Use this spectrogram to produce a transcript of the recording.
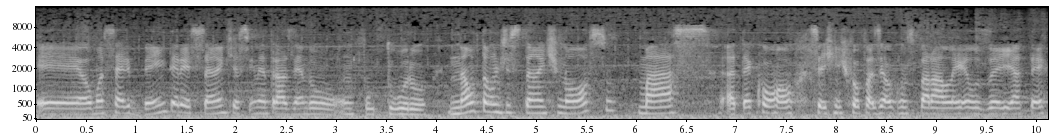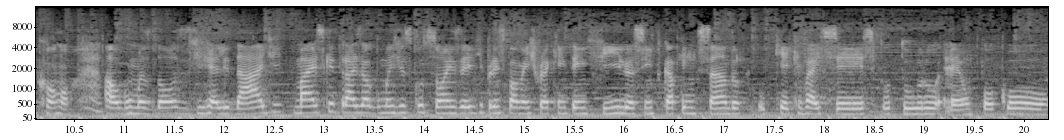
É uma série bem interessante, assim, né? Trazendo um futuro não tão distante nosso, mas até com, se a gente for fazer alguns paralelos aí, até com algumas doses de realidade, mas que traz algumas discussões aí que principalmente para quem tem filho, assim, ficar pensando o que que vai ser esse futuro é um pouco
